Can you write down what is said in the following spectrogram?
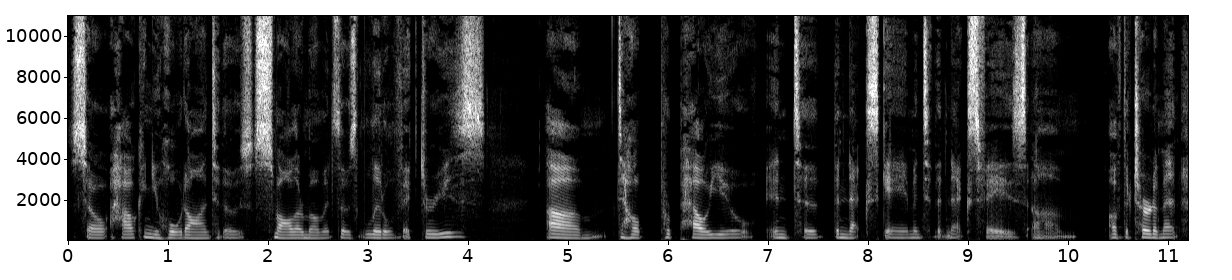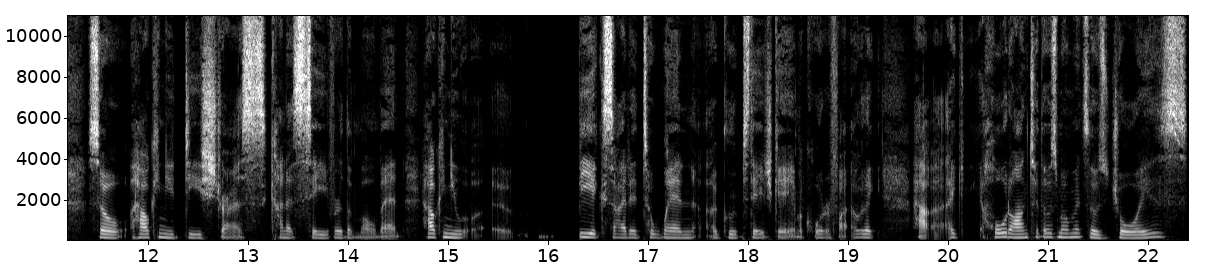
So how can you hold on to those smaller moments, those little victories, um, to help propel you into the next game, into the next phase um, of the tournament? So how can you de-stress, kind of savor the moment? How can you uh, be excited to win a group stage game, a quarterfinal? Like how like hold on to those moments, those joys.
